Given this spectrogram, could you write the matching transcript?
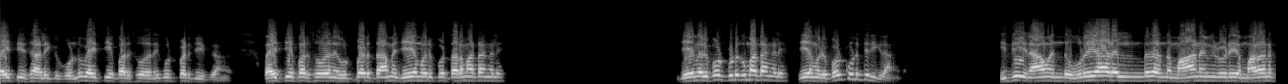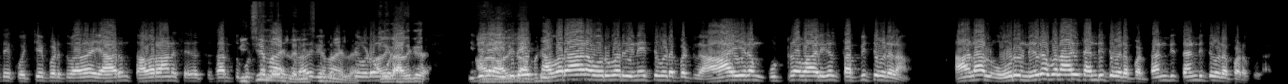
வைத்தியசாலைக்கு கொண்டு வைத்திய பரிசோதனைக்கு உட்படுத்தியிருக்காங்க. வைத்திய பரிசோதனை உட்படுத்தாம ஜிஎம்ஓ ரிப்போர்ட் தர மாட்டாங்களே? ஜிஎம்ஓ ரிப்போர்ட் கொடுக்க மாட்டாங்களே? ஜிஎம்ஓ ரிப்போர்ட் கொடுத்திருக்கிறாங்க. இது நாம இந்த உரையாடல் என்பது அந்த மாணவியுடைய மரணத்தை கொச்சைப்படுத்துவதா யாரும் தவறான கருத்து இதுல இதுல தவறான ஒருவர் இணைத்து விடப்பட்டு ஆயிரம் குற்றவாளிகள் தப்பித்து விடலாம். ஆனால் ஒரு நிரபராதி தண்டித்து விடப்பட தண்டி தண்டித்து விடப்படக்கூடாது.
